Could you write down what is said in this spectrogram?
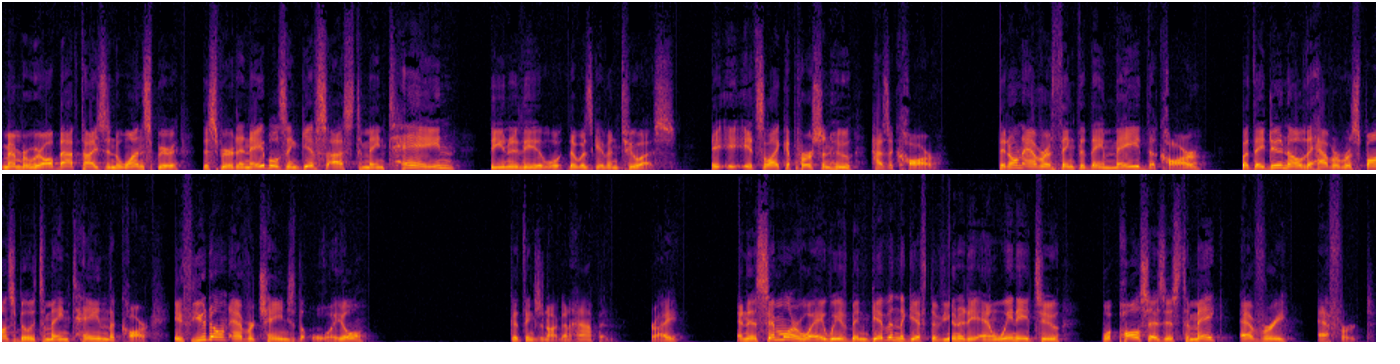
Remember, we're all baptized into one Spirit. The Spirit enables and gifts us to maintain the unity that was given to us. It's like a person who has a car. They don't ever think that they made the car, but they do know they have a responsibility to maintain the car. If you don't ever change the oil, good things are not going to happen, right? And in a similar way, we have been given the gift of unity, and we need to what Paul says is to make every effort.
